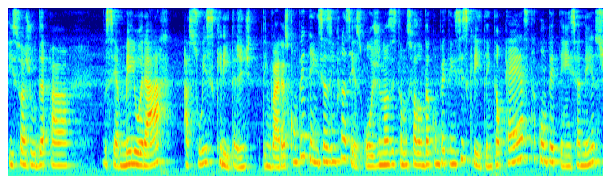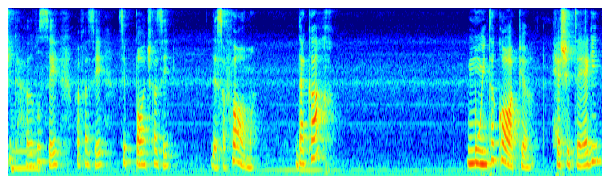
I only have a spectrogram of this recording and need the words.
isso ajuda a você a melhorar a sua escrita. A gente tem várias competências em francês. Hoje nós estamos falando da competência escrita. Então, esta competência, neste caso, você vai fazer, você pode fazer dessa forma. D'accord? Muita cópia. Hashtag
